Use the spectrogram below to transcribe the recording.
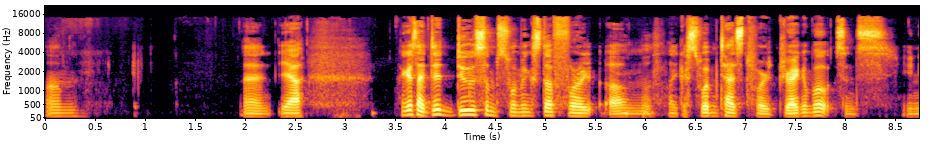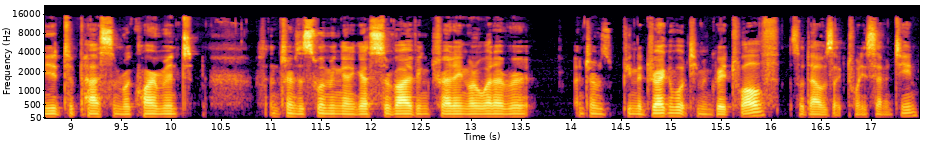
Um, and yeah, I guess I did do some swimming stuff for um like a swim test for Dragon Boat since you needed to pass some requirement in terms of swimming I guess surviving, treading or whatever in terms of being the Dragon Boat team in grade 12. So that was like 2017.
